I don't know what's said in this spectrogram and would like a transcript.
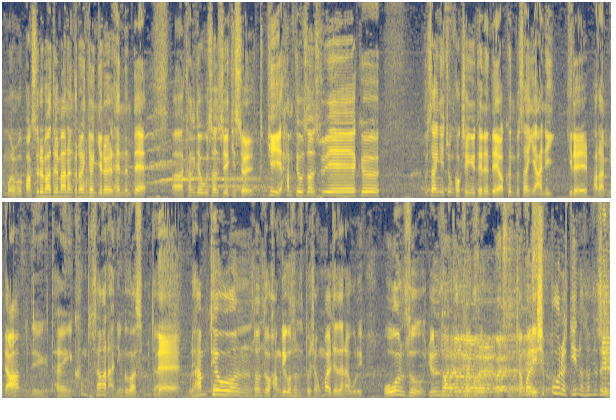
정말 뭐 박수를 받을 만한 그런 경기를 했는데 아, 강재구 선수의 기술, 특히 함태훈 선수의 그 부상이 좀 걱정이 되는데요. 큰 부상이 아니기를 바랍니다. 네, 다행히 큰 부상은 아닌 것 같습니다. 네. 우리 함태훈 선수, 강재구 선수도 정말 대단하고 우리 오은수, 윤성준 선수 정말 이 10분을 뛰는 선수들이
